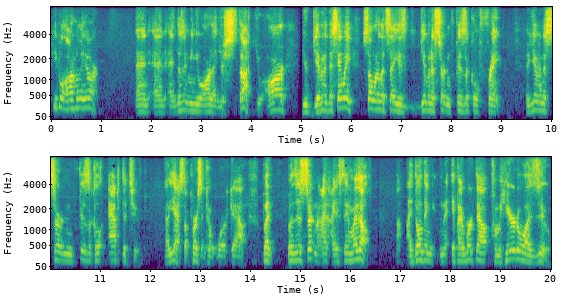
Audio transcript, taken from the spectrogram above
People are who they are, and and and doesn't mean you are that you're stuck. You are you're given it the same way someone, let's say, is given a certain physical frame. They're given a certain physical aptitude. Now, yes, a person can work out, but but there's certain. I, I say myself, I don't think if I worked out from here to Wazoo,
